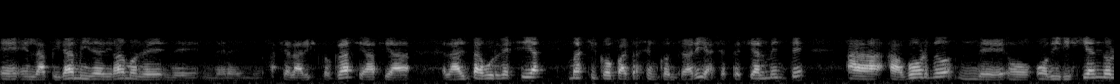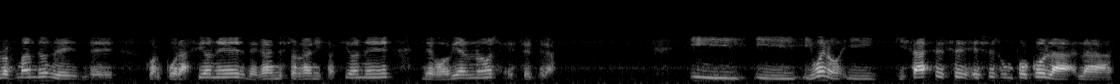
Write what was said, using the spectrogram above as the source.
eh, en la pirámide, digamos, de, de, hacia la aristocracia, hacia la alta burguesía, más psicópatas encontrarías, especialmente a, a bordo de, o, o, dirigiendo los mandos de, de, corporaciones, de grandes organizaciones, de gobiernos, etcétera. Y, y, y, bueno, y quizás ese, ese es un poco la, la,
